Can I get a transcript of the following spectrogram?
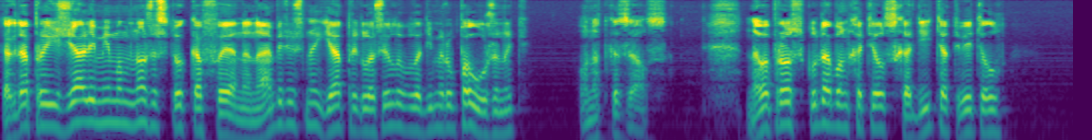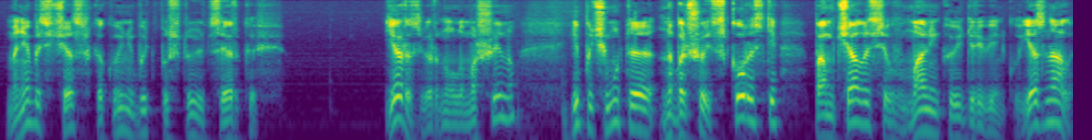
Когда проезжали мимо множества кафе на набережной, я предложила Владимиру поужинать. Он отказался. На вопрос, куда бы он хотел сходить, ответил, «Мне бы сейчас в какую-нибудь пустую церковь». Я развернула машину и почему-то на большой скорости помчалась в маленькую деревеньку. Я знала,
